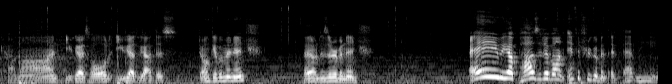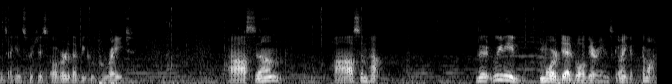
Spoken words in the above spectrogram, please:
Come on. You guys hold. You guys got this. Don't give them an inch. They don't deserve an inch. Hey, we got positive on infantry equipment. If that means I can switch this over, that'd be great. Awesome. Awesome. How... We need more dead Bulgarians. Come on, come on.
